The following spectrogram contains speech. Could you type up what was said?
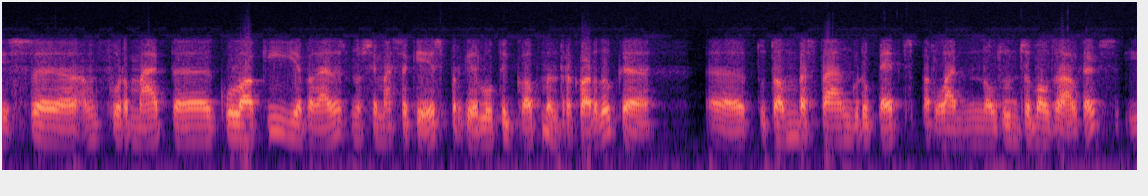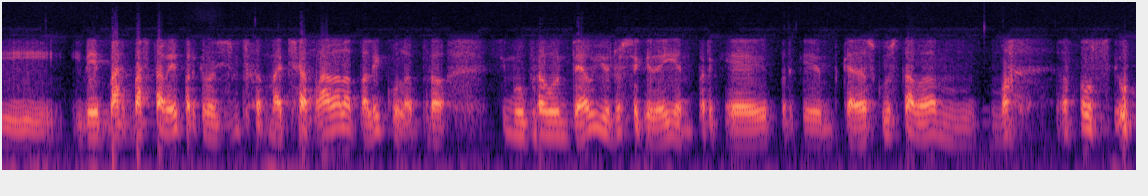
és uh, en format uh, col·loqui i a vegades no sé massa què és, perquè l'últim cop me'n recordo que eh, tothom va estar en grupets parlant els uns amb els altres i, i bé, va, va estar bé perquè la gent va xerrar de la pel·lícula però si m'ho pregunteu jo no sé què deien perquè, perquè cadascú estava amb, amb, el seu,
